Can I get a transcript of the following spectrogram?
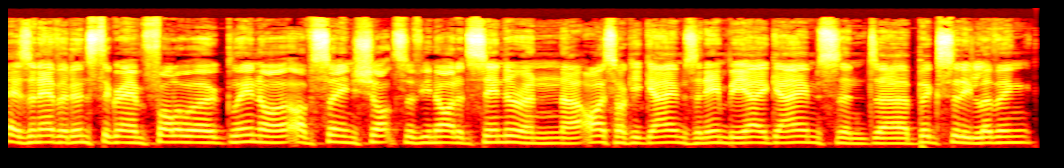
as an avid Instagram follower, Glenn, I, have seen shots of United Centre and uh, ice hockey games and NBA games and uh, big city living.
